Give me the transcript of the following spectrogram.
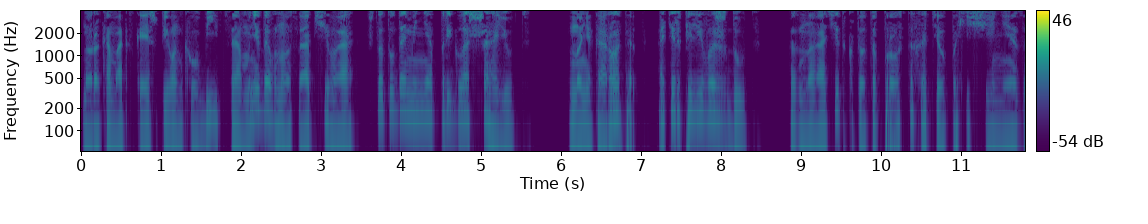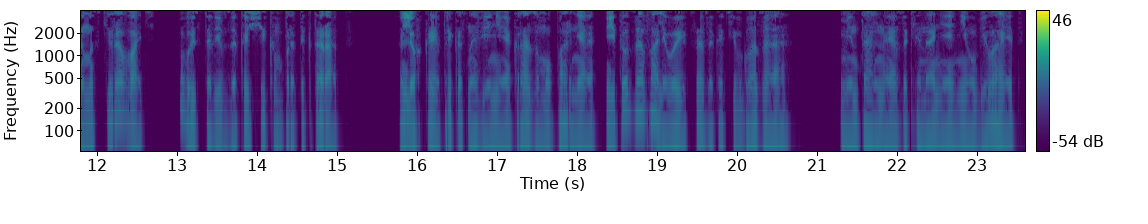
Но ракомакская шпионка-убийца мне давно сообщила, что туда меня приглашают. Но не торопят, а терпеливо ждут, Значит, кто-то просто хотел похищение замаскировать, выставив заказчиком протекторат. Легкое прикосновение к разуму парня, и тот заваливается, закатив глаза. Ментальное заклинание не убивает,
